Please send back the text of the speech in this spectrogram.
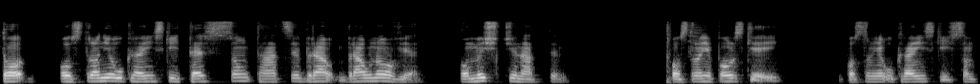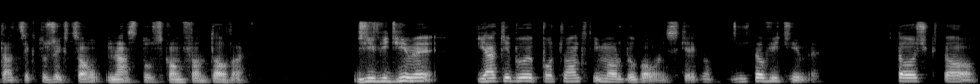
To po stronie ukraińskiej też są tacy bra, Braunowie. Pomyślcie nad tym. Po stronie polskiej, po stronie ukraińskiej są tacy, którzy chcą nas tu skonfrontować. Dziś widzimy, jakie były początki mordu wołyńskiego. Dziś to widzimy. Ktoś, kto,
